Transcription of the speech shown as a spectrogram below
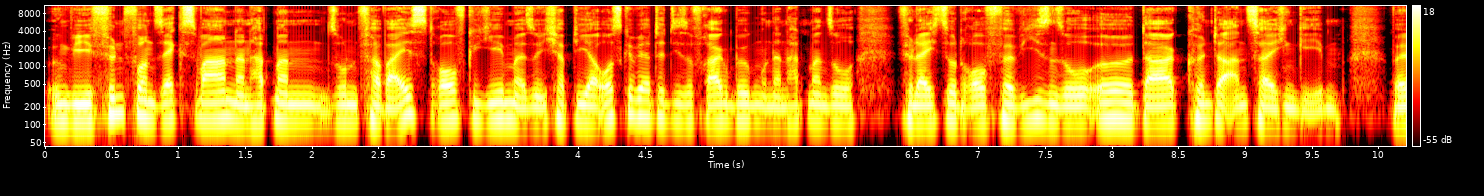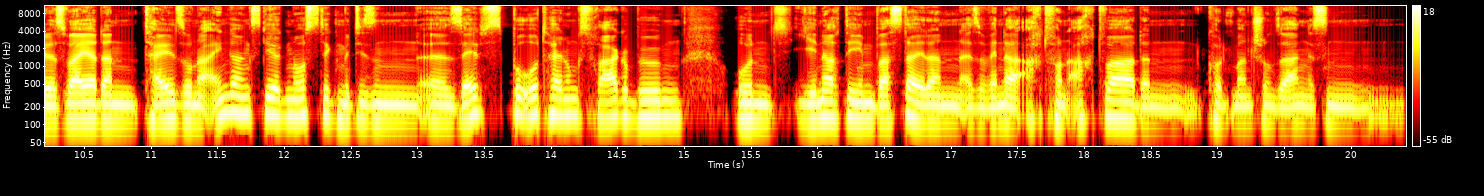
irgendwie fünf von sechs waren, dann hat man so einen Verweis drauf gegeben. Also ich habe die ja ausgewertet, diese Fragebögen, und dann hat man so vielleicht so drauf verwiesen, so, äh, da könnte Anzeichen geben. Weil das war ja dann Teil so einer Eingangsdiagnostik mit diesen äh, Selbstbeurteilungsfragebögen. Und je nachdem, was da dann, also wenn da acht von acht war, dann konnte man schon sagen, ist ein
